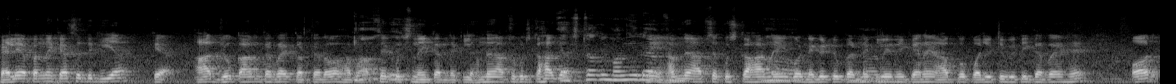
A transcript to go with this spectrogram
पहले अपन ने क्या सिद्ध किया कि आप जो काम कर रहे करते रहो हम आपसे कुछ नहीं करने के लिए हमने आपसे कुछ कहा क्या? एक्स्ट्रा कोई मांग ही नहीं हमने आपसे कुछ कहा नहीं हाँ। कोई नेगेटिव करने के लिए नहीं कह रहे हैं आपको पॉजिटिविटी कर रहे हैं और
